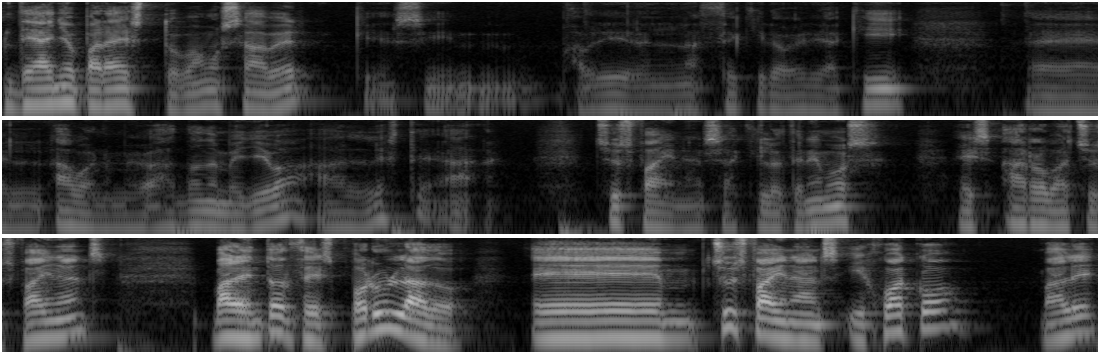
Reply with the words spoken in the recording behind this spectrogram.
de año para esto. Vamos a ver abrir el enlace quiero ver aquí ah, bueno, ¿a dónde me lleva? Al este. Ah, Choose Finance, aquí lo tenemos. Es arroba Choose Finance. Vale, entonces, por un lado, eh, Choose Finance y Juaco, ¿vale?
